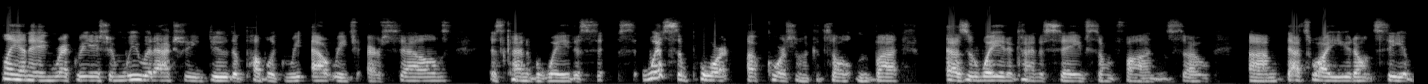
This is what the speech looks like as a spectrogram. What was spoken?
planning, recreation, we would actually do the public re- outreach ourselves as kind of a way to, with support, of course, from the consultant, but as a way to kind of save some funds. So um, that's why you don't see a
